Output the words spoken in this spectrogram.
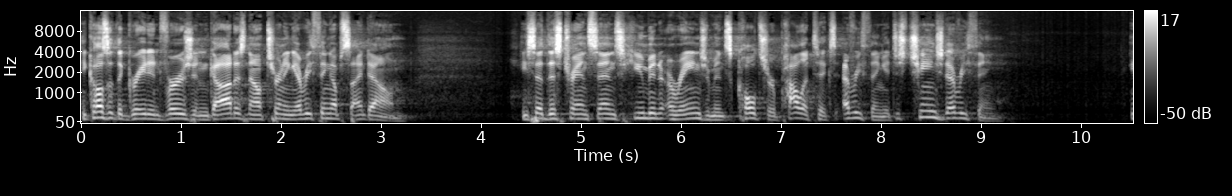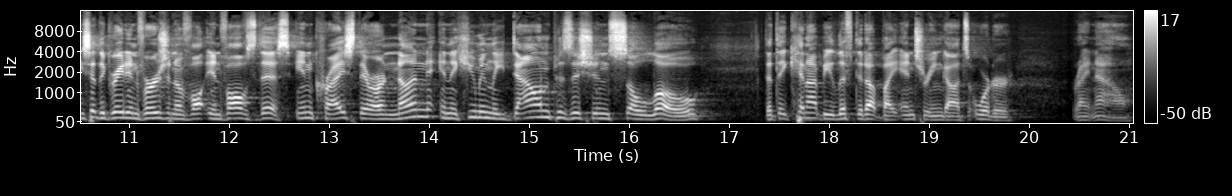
He calls it the great inversion. God is now turning everything upside down. He said this transcends human arrangements, culture, politics, everything. It just changed everything. He said the great inversion involves this In Christ, there are none in the humanly down position so low that they cannot be lifted up by entering God's order right now.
